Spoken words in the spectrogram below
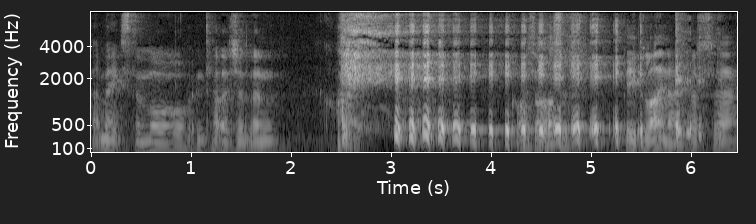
That makes them more intelligent than quite, quite a lot of people I know. But uh,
